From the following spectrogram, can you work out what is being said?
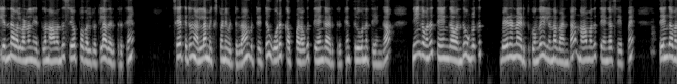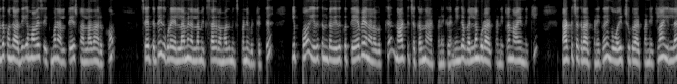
எந்த அவல் வேணாலும் எடுத்துக்கலாம். நான் வந்து சிவப்பு அவல் இருக்குல்ல, அதை எடுத்திருக்கேன். சேர்த்துட்டு நல்லா மிக்ஸ் பண்ணி விட்டுக்கலாம். விட்டுட்டு ஒரு கப் அளவுக்கு தேங்காய் எடுத்திருக்கேன். திருவுன தேங்காய். நீங்கள் வந்து தேங்காய் வந்து உங்களுக்கு வேணும்னா எடுத்துக்கோங்க. இல்லைன்னா வேண்டாம். நான் வந்து தேங்காய் சேர்ப்பேன். தேங்காய் வந்து கொஞ்சம் அதிகமாகவே சேர்க்கும்போது நல்ல டேஸ்ட் நல்லா தான் இருக்கும். சேர்த்துட்டு இது கூட எல்லாமே நல்லா மிக்ஸ் ஆகிற மாதிரி மிக்ஸ் பண்ணி விட்டுட்டு, இப்போ இதுக்கு இந்த இதுக்கு தேவையான அளவுக்கு நாட்டு சக்கரை நான் ஆட் பண்ணிக்கிறேன். நீங்கள் வெல்லம் கூட ஆட் பண்ணிக்கலாம். நான் இன்னைக்கு நாட்டு சக்கரை ஆட் பண்ணிக்கிறேன். நீங்கள் ஒயிட் சுகர் ஆட் பண்ணிக்கலாம். இல்லை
